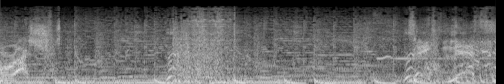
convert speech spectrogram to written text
crushed! Take this!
